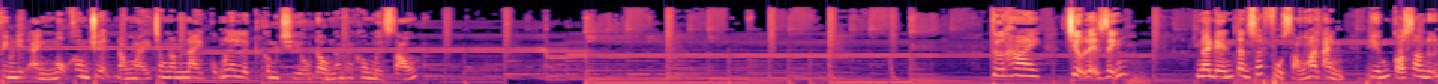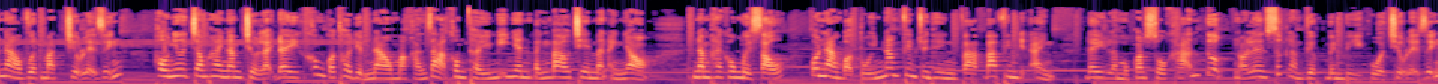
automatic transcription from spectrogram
Phim điện ảnh Ngộ không chuyện đóng máy trong năm nay cũng lên lịch công chiếu đầu năm 2016. Thứ hai, Triệu Lệ Dĩnh Nói đến tần suất phủ sóng màn ảnh, hiếm có sao nữ nào vượt mặt Triệu Lệ Dĩnh. Hầu như trong 2 năm trở lại đây, không có thời điểm nào mà khán giả không thấy mỹ nhân bánh bao trên màn ảnh nhỏ. Năm 2016, cô nàng bỏ túi 5 phim truyền hình và 3 phim điện ảnh. Đây là một con số khá ấn tượng nói lên sức làm việc bền bỉ của Triệu Lệ Dĩnh.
